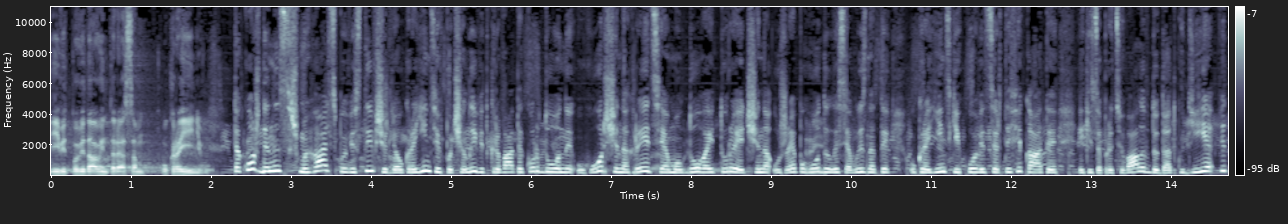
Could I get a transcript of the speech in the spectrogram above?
і відповідав інтересам українців. Також Денис Шмигаль сповістив, що для українців почали відкривати кордони. Угорщина, Греція, Молдова і Туреччина уже погодилися визнати українські ковід-сертифікати, які запрацювали в додатку Дія від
